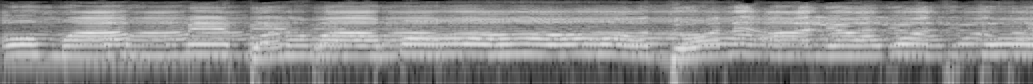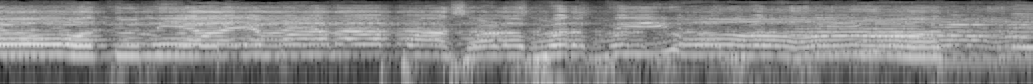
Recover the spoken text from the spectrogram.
ઓ માં અમે ભણવામાં, ધોને આલ્યો વધતો, દુનિયાએ મારા પાછળ ફરતી હોત.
